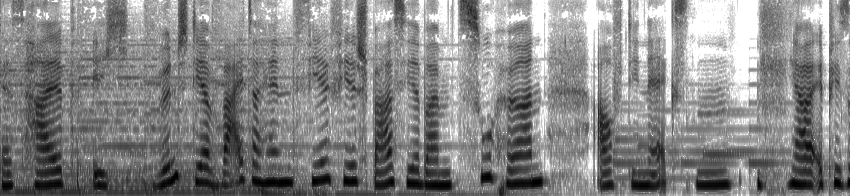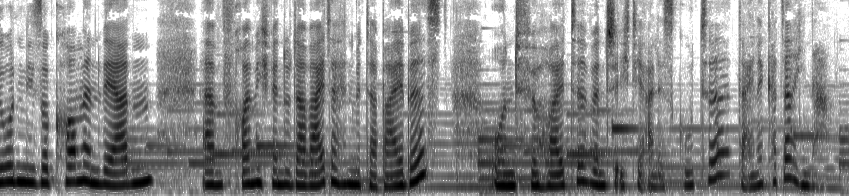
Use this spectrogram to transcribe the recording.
Deshalb ich wünsche dir weiterhin viel, viel Spaß hier beim Zuhören auf die nächsten ja, Episoden, die so kommen werden. Ähm, Freue mich, wenn du da weiterhin mit dabei bist. Und für heute wünsche ich dir alles Gute, deine Katharina.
